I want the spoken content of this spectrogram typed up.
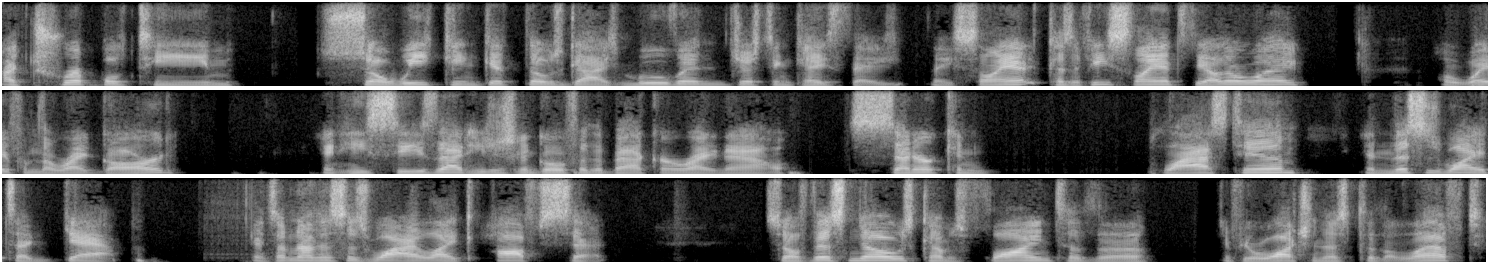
a triple team so we can get those guys moving just in case they they slant. Because if he slants the other way, away from the right guard, and he sees that, he's just gonna go for the backer right now. Center can blast him, and this is why it's a gap. And sometimes this is why I like offset. So if this nose comes flying to the, if you're watching this to the left,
